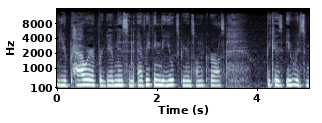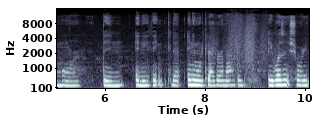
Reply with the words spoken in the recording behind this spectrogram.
your power of forgiveness and everything that you experienced on the cross, because it was more than anything could anyone could ever imagine. It wasn't short;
